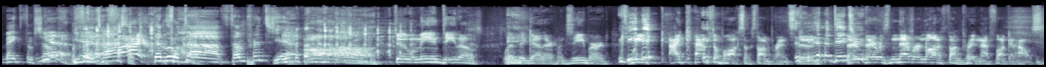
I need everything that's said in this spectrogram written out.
make themselves. Yeah. Yeah. fantastic. Fire. Them little uh, thumbprints. Yeah. Oh, dude, when me and Dino lived together on Z-Bird, we I kept a box of thumbprints, dude. Did there, you? there was never not a thumbprint in that fucking house.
